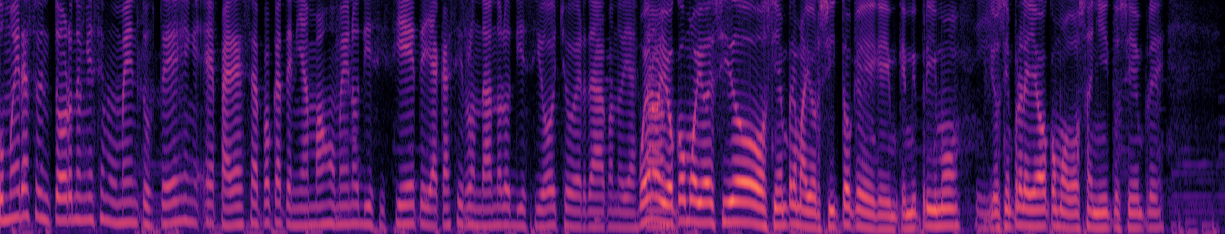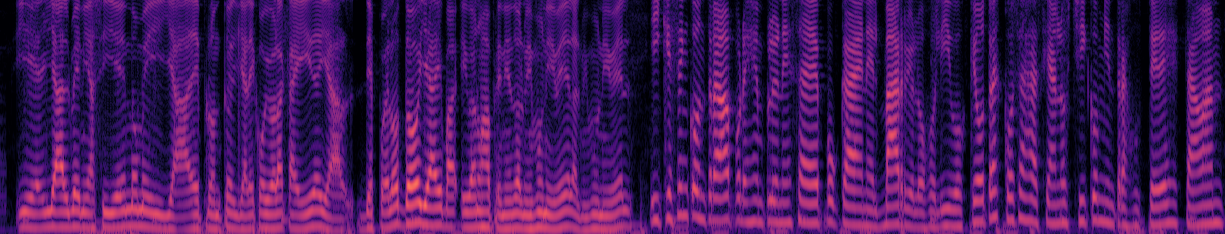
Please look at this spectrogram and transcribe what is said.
¿Cómo era su entorno en ese momento? Ustedes en- eh, para esa época tenían más o menos 17, ya casi rondando los 18, ¿verdad? Cuando ya Bueno, estaban- yo como yo he sido siempre mayorcito que, que- que mi primo, Sí. yo siempre le llevo como dos añitos siempre. Y él ya él venía siguiéndome y ya de pronto él ya le cogió la caída y ya después los dos ya iba- íbamos aprendiendo al mismo nivel, al mismo nivel. ¿Y qué se encontraba, por ejemplo, en esa época en el barrio, Los Olivos? ¿Qué otras cosas hacían los chicos mientras ustedes estaban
